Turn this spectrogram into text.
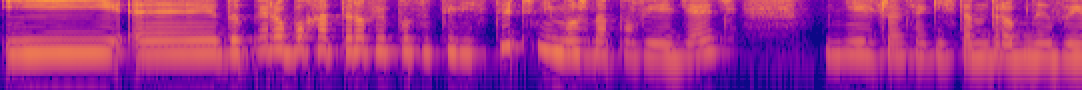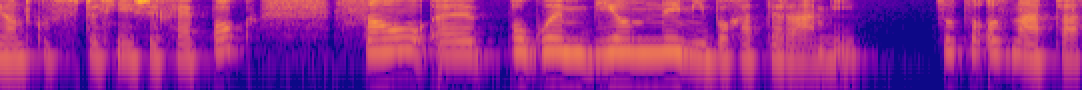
I y, dopiero bohaterowie pozytywistyczni, można powiedzieć, nie licząc jakichś tam drobnych wyjątków z wcześniejszych epok, są y, pogłębionymi bohaterami. Co to oznacza?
